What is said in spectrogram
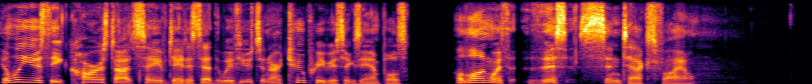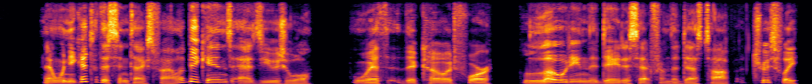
and we'll use the cars.save dataset that we've used in our two previous examples, along with this syntax file. Now, when you get to the syntax file, it begins as usual with the code for loading the dataset from the desktop. Truthfully,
